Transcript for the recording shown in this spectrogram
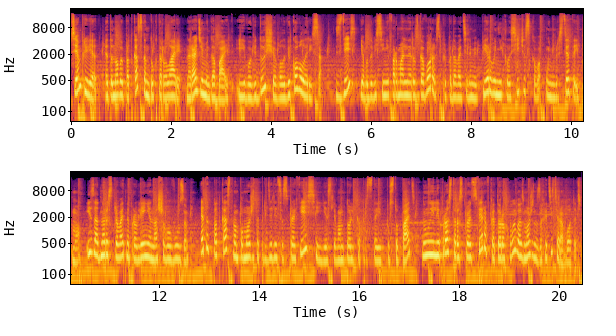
Всем привет! Это новый подкаст кондуктора Ларри на радио Мегабайт и его ведущая Воловикова Лариса. Здесь я буду вести неформальные разговоры с преподавателями первого неклассического университета ИТМО и заодно раскрывать направление нашего вуза. Этот подкаст вам поможет определиться с профессией, если вам только предстоит поступать, ну или просто раскроет сферы, в которых вы, возможно, захотите работать.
